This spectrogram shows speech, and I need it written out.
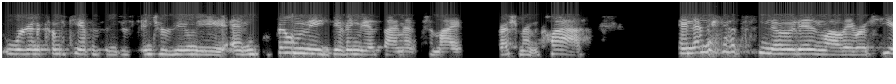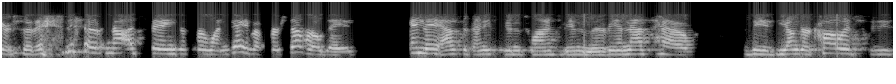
were going to come to campus and just interview me and film me giving the assignment to my freshman class. And then they got snowed in while they were here. So they ended up not staying just for one day, but for several days. And they asked if any students wanted to be in the movie. And that's how these younger college, these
